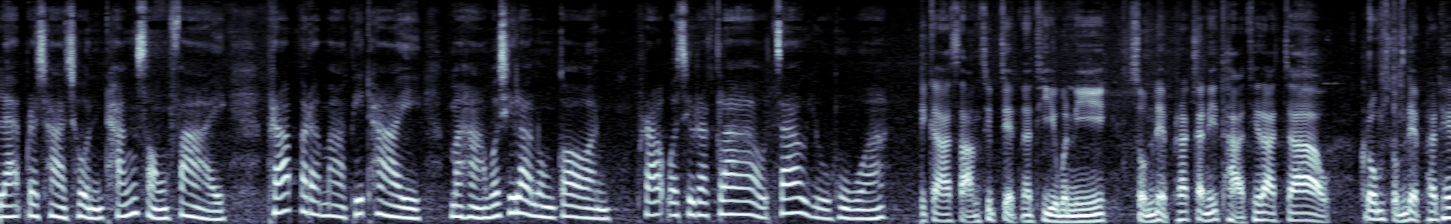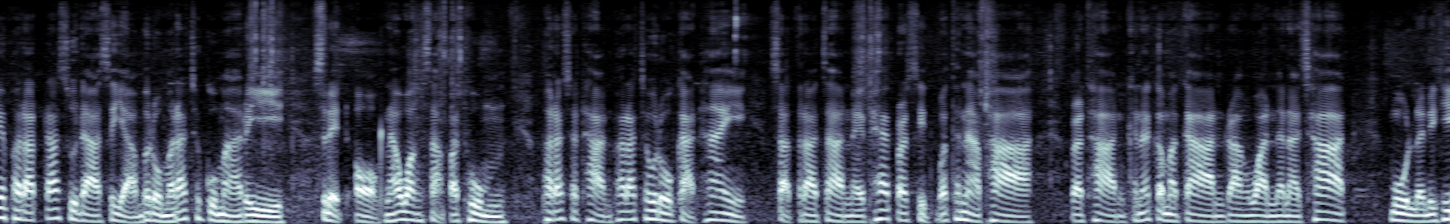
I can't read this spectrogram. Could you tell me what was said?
และประชาชนทั้งสองฝ่าย พระประมาพิไทย มหาวชิราลงกรณ์พระวชิรเกล้าเจ้าอยู่หัว นาฬิกา37 นาทีวันนี้ สมเด็จพระกนิษฐาธิราชเจ้า กรมสมเด็จพระเทพรัตนราชสุดาสยามบรมราชกุมารี เสด็จออกณวังสาปทุม พระราชทานพระราชวโรกาสให้ศาสตราจารย์นายแพทย์ประสิทธิ์วัฒนาภา ประธานคณะกรรมการรางวัลนานาชาติ มูลนิธิ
